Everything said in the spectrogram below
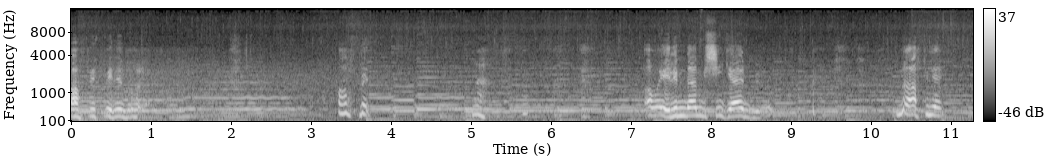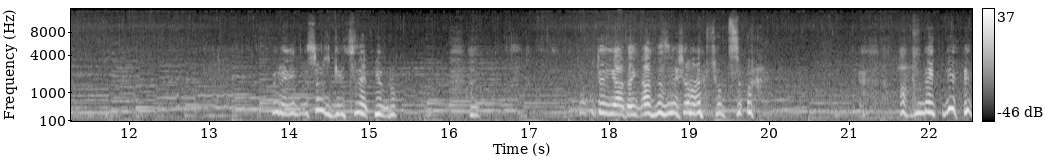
Affet beni Nurhan. Affet. Ama elimden bir şey gelmiyor. Nafile. Yüreğime söz geçiremiyorum. Bu dünyada yalnız yaşamak çok zor. Affet beni.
